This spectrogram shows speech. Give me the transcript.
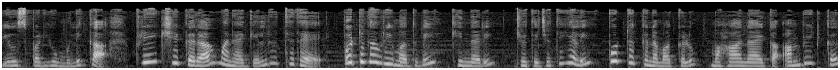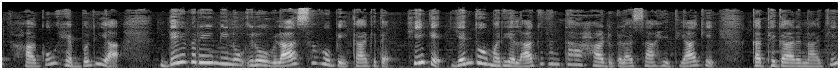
ವ್ಯೂಸ್ ಪಡೆಯುವ ಮೂಲಕ ಪ್ರೇಕ್ಷಕರ ಮನ ಗೆಲ್ಲುತ್ತಿದೆ. ಪುಟ್ಟಗೌರಿ ಮದುವೆ, ಕಿನ್ನರಿ ಜೊತೆ ಜೊತೆಯಲ್ಲಿ ಪುಟ್ಟಕ್ಕನ ಮಕ್ಕಳು ಮಹಾನಾಯಕ ಅಂಬೇಡ್ಕರ್ ಹಾಗೂ ಹೆಬ್ಬುಲಿಯ ದೇವರೇ, ನೀನು ಇರೋ ವಿಳಾಸವೂ ಬೇಕಾಗಿದೆ. ಹೀಗೆ ಎಂದೂ ಮರೆಯಲಾಗದಂತಹ ಹಾಡುಗಳ ಸಾಹಿತಿಯಾಗಿ, ಕಥೆಗಾರನಾಗಿ,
